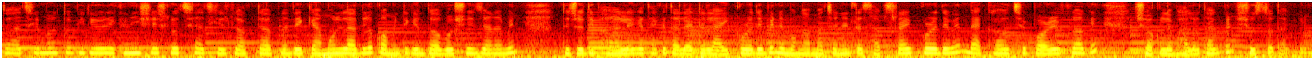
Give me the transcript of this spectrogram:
তো আজকের মতো ভিডিওর এখানেই শেষ করছি। আজকের ব্লগটা আপনাদের কেমন লাগল কমেন্টে কিন্তু অবশ্যই জানাবেন। তো যদি ভালো লেগে থাকে তাহলে একটা লাইক করে দেবেন এবং আমার চ্যানেলটা সাবস্ক্রাইব করে দেবেন। দেখা হচ্ছে পরের ব্লগে সকলে ভালো থাকবেন, সুস্থ থাকবেন।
